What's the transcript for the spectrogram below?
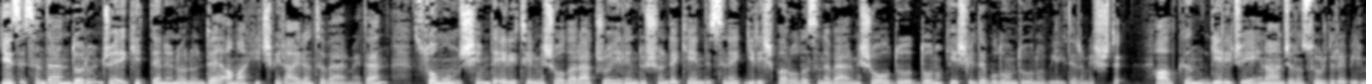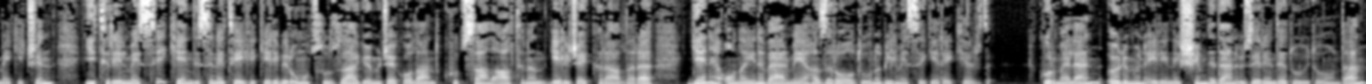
Gezisinden dönünce kitlenin önünde ama hiçbir ayrıntı vermeden Som'un şimdi eritilmiş olarak Joel'in düşünde kendisine giriş parolasını vermiş olduğu donuk yeşilde bulunduğunu bildirmişti. Halkın geleceğe inancını sürdürebilmek için yitirilmesi kendisini tehlikeli bir umutsuzluğa gömecek olan kutsal altının gelecek krallara gene onayını vermeye hazır olduğunu bilmesi gerekirdi. Kurmelen ölümün elini şimdiden üzerinde duyduğundan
